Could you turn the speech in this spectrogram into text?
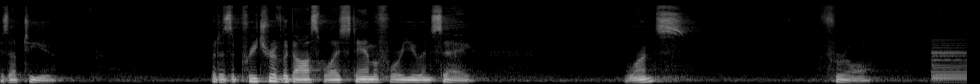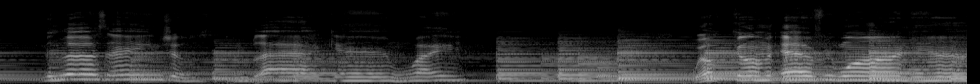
is up to you. But as a preacher of the gospel, I stand before you and say, once for all. angels in black and white. Welcome everyone in.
